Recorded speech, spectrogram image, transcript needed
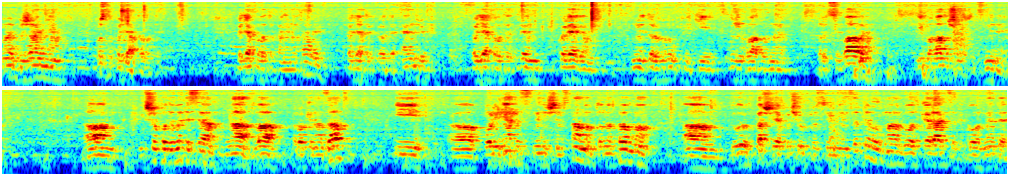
маю бажання просто подякувати. Подякувати пані Наталі, подякувати Ендрю, подякувати тим колегам з монітор груп, які дуже багато з ними працювали і багато що змінили. А, Якщо подивитися на два роки назад і а, порівняти з нинішнім станом, то напевно, вперше я почув про цю ініціативу, в мене була така реакція такого, знаєте,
